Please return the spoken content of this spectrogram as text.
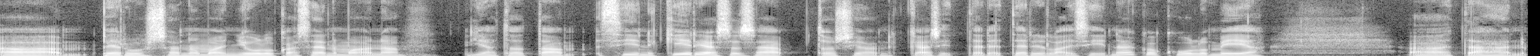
ää, perussanoman julkaisemana. Ja tota, siinä kirjassa sä tosiaan käsittelet erilaisia näkökulmia ää, tähän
